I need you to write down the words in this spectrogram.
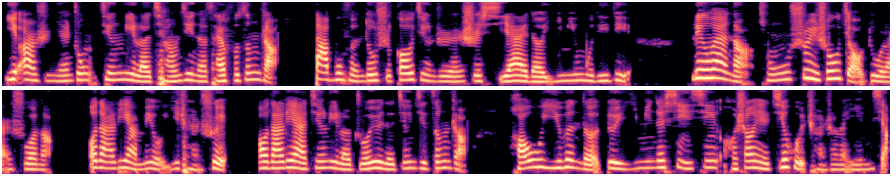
一二十年中经历了强劲的财富增长，大部分都是高净值人士喜爱的移民目的地。另外呢，从税收角度来说呢，澳大利亚没有遗产税。澳大利亚经历了卓越的经济增长，毫无疑问的对移民的信心和商业机会产生了影响。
